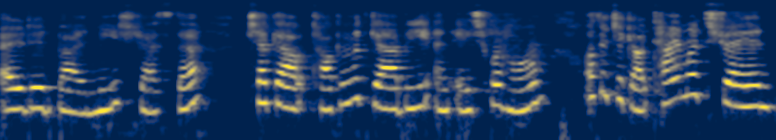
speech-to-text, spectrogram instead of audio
edited by me, Shrestha. Check out Talking with Gabby and H for Home. Also check out Time with Strain,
